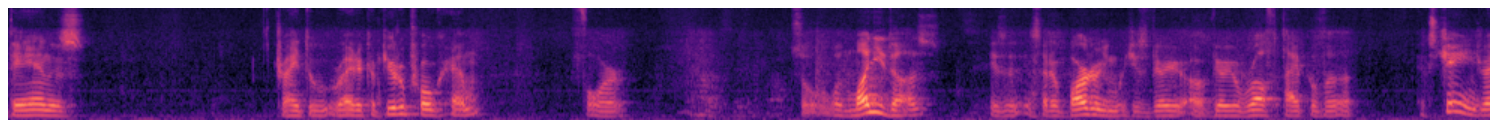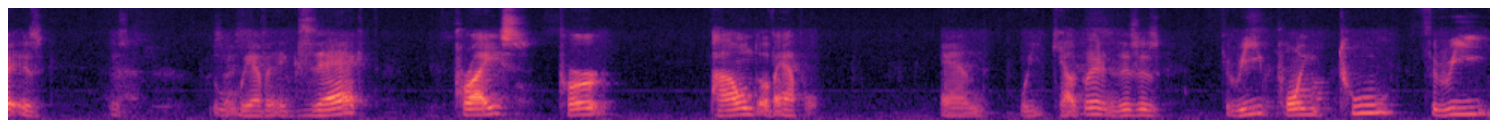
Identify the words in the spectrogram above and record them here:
Dan is trying to write a computer program for so what money does is instead of bartering, which is very a very rough type of a exchange, right? Is, is we have an exact price per pound of apple, and we calculated this is 3.23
